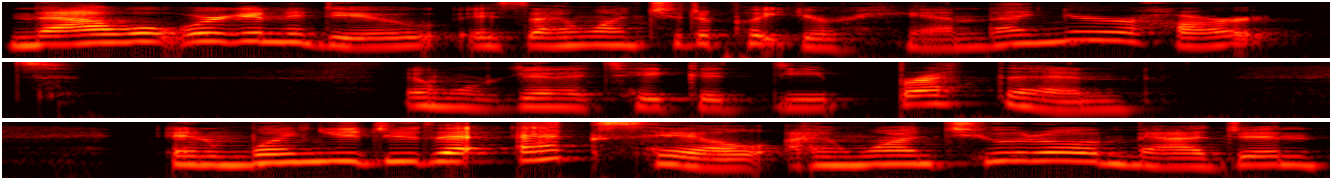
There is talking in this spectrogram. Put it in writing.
Now, what we're going to do is I want you to put your hand on your heart and we're going to take a deep breath in. And when you do the exhale, I want you to imagine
